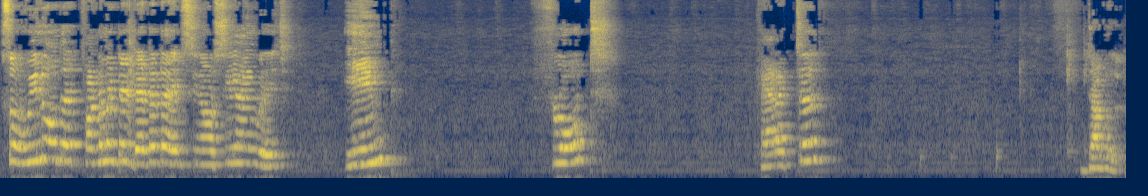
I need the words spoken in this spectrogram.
So we know that fundamental data types in our C language int, float character double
